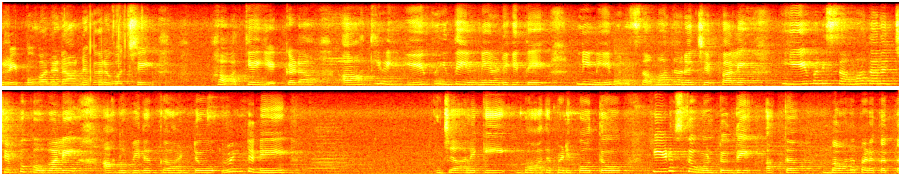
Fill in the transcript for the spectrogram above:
రేపు వాళ్ళ నాన్నగారు వచ్చి ఆత్య ఎక్కడ? ఆత్య ఏమైంది అని అడిగితే నేనేమని సమాధానం చెప్పాలి? ఏమని సమాధానం చెప్పుకోవాలి? అనే విధంగా అంటూ వెంటనే జానకి బాధపడిపోతూ ఏడుస్తూ ఉంటుంది. అత్త బాధపడకత్త.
